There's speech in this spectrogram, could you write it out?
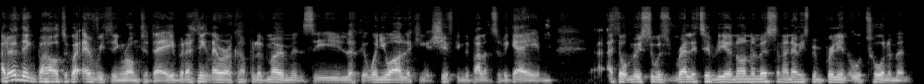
I don't think Berhalter got everything wrong today, but I think there were a couple of moments that you look at when you are looking at shifting the balance of a game. I thought Musah was relatively anonymous, and I know he's been brilliant all tournament.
